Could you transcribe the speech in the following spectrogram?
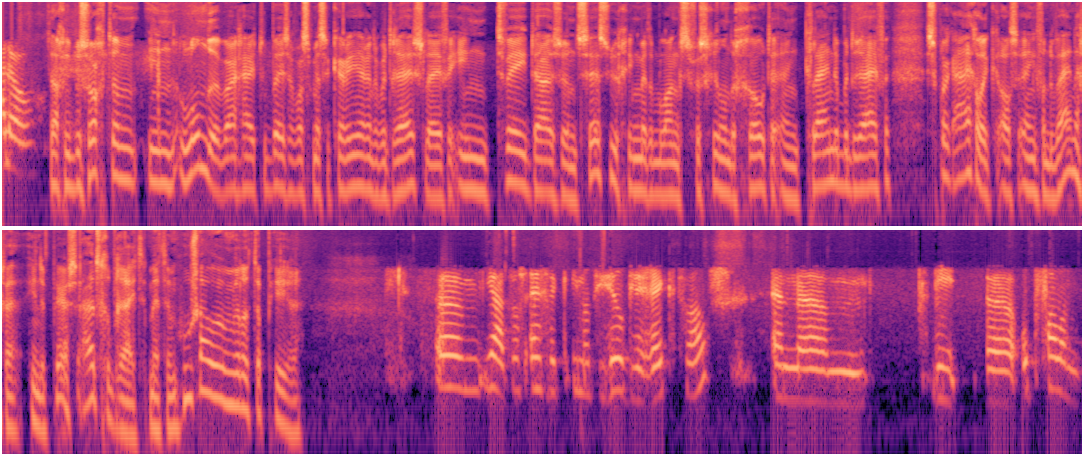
Hallo. Dag, u bezocht hem in Londen, waar hij toen bezig was met zijn carrière in het bedrijfsleven in 2006. U ging met hem langs verschillende grote en kleine bedrijven. Sprak eigenlijk als een van de weinigen in de pers uitgebreid met hem. Hoe zou u hem willen taperen? Um, ja, het was eigenlijk iemand die heel direct was. En um, die uh, opvallend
